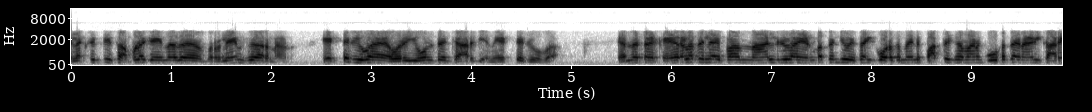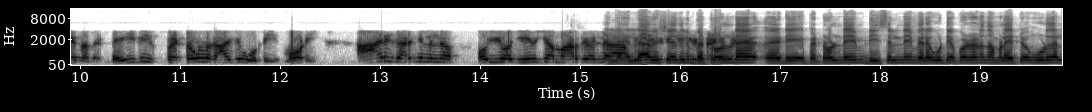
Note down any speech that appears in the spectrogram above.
ഇലക്ട്രിസിറ്റി സപ്ലൈ ചെയ്യുന്നത് റിലയൻസുകാരനാണ്. എട്ട് രൂപ ഒരു യൂണിറ്റ് ചാർജ് ചെയ്യുന്നത് എട്ട് രൂപ. എന്നിട്ട് കേരളത്തിൽ ഇപ്പം നാല് രൂപ എൺപത്തഞ്ച് പൈസയ്ക്ക് കൊടുക്കുന്നതിന് പത്ത് ശതമാനം കൂട്ടത്തേനാണ് ഈ കരയുന്നത്. ഡെയിലി പെട്രോളിന് കാശ് കൂട്ടി മോഡി. ആരും കരഞ്ഞില്ലല്ലോ. അയ്യോ ജീവിക്കാൻ മാർഗമില്ല എല്ലാ വിഷയത്തിലും പെട്രോളിന്റെ പെട്രോളിന്റെയും ഡീസലിന്റെയും വില കൂട്ടിയപ്പോഴാണ് നമ്മൾ ഏറ്റവും കൂടുതൽ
